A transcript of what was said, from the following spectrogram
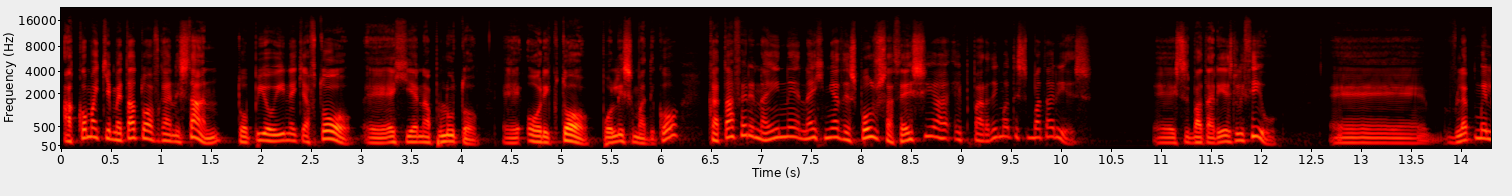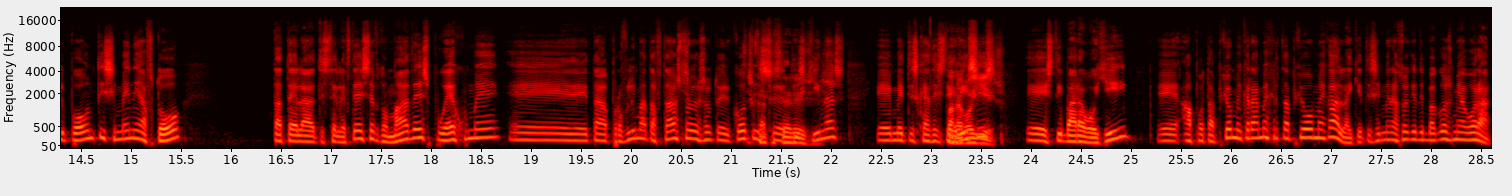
ακόμα και μετά το Αφγανιστάν, το οποίο είναι και αυτό ε, έχει ένα πλούτο ε, ορυκτό πολύ σημαντικό, κατάφερε να, είναι, να έχει μια δεσπόζουσα θέση επί παραδείγματι στις μπαταρίες, ε, στις μπαταρίες λιθίου. Ε, βλέπουμε λοιπόν τι σημαίνει αυτό τα τελα, τις τελευταίες εβδομάδες που έχουμε ε, τα προβλήματα αυτά στο εσωτερικό της, ε, της Κίνας ε, με τις καθυστερήσεις ε, στην παραγωγή ε, από τα πιο μικρά μέχρι τα πιο μεγάλα και τι σημαίνει αυτό για την παγκόσμια αγορά.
